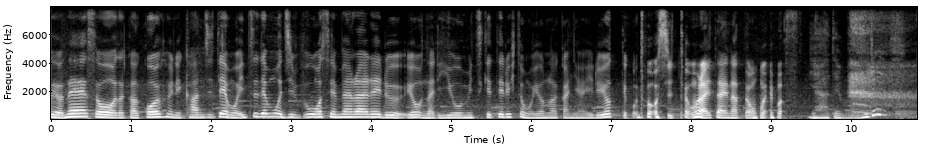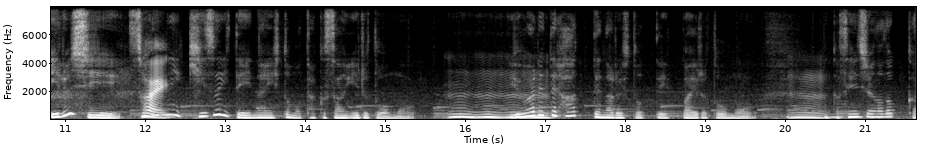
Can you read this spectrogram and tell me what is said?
うよね。そうだからこういう風に感じてもういつでも自分を責められるような理由を見つけてる人も世の中にはいるよってことを知ってもらいたいなと思います。いやでもいるいるしそれに気づいていない人もたくさんいると思う、うんうん言われてはってなる人っていっぱいいると思う、うん。なんか先週のどっか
